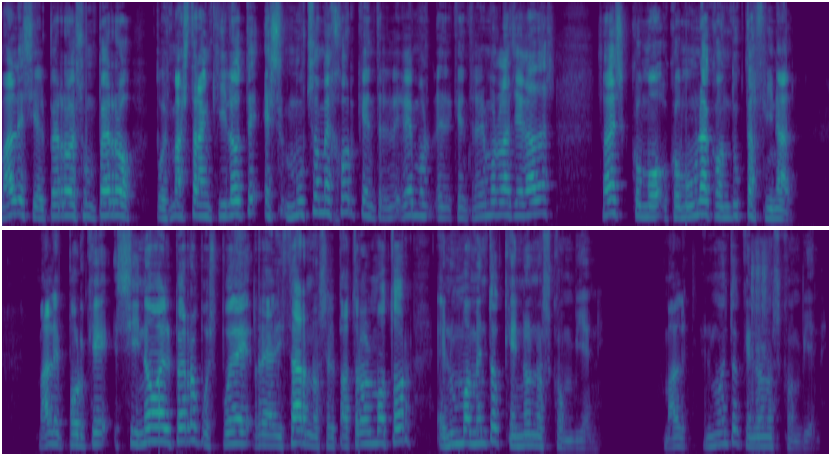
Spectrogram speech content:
¿vale? Si el perro es un perro pues más tranquilote, es mucho mejor que entreguemos, eh, que entrenemos las llegadas, ¿sabes? Como, como una conducta final, ¿vale? Porque si no, el perro pues puede realizarnos el patrón motor en un momento que no nos conviene, ¿vale? En un momento que no nos conviene.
